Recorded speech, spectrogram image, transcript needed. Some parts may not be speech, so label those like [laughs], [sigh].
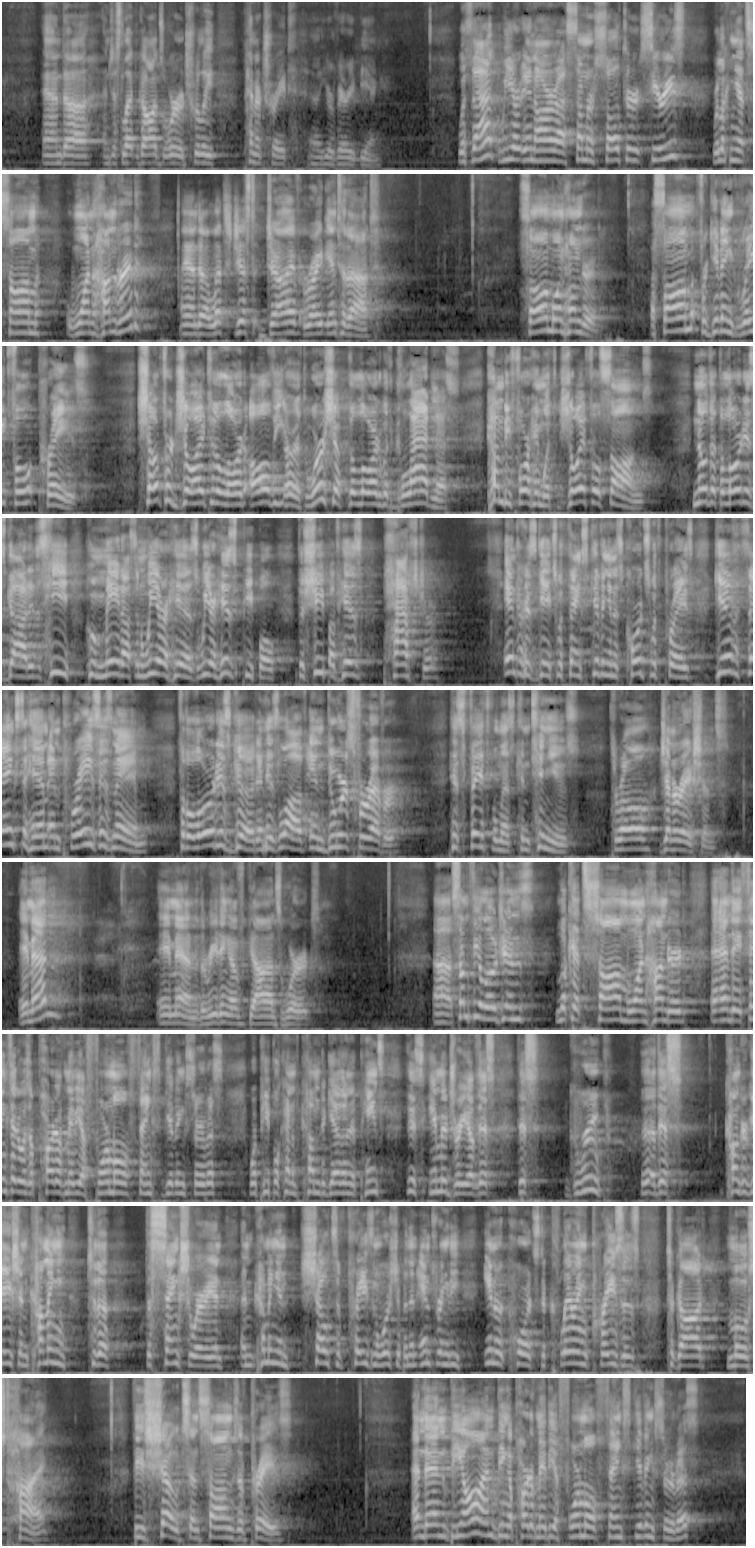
and, uh, and just let God's word truly penetrate uh, your very being. With that, we are in our uh, Summer Psalter series. We're looking at Psalm 100, and uh, let's just dive right into that. Psalm 100, a psalm for giving grateful praise. Shout for joy to the Lord, all the earth. Worship the Lord with gladness. Come before him with joyful songs. Know that the Lord is God. It is he who made us, and we are his. We are his people, the sheep of his pasture. Enter his gates with thanksgiving and his courts with praise. Give thanks to him and praise his name. For the Lord is good, and his love endures forever. His faithfulness continues through all generations. Amen? Amen. The reading of God's words. Uh, some theologians look at Psalm 100 and they think that it was a part of maybe a formal Thanksgiving service where people kind of come together and it paints this imagery of this, this group Uh, this congregation coming to the, the sanctuary and, and coming in shouts of praise and worship, and then entering the inner courts, declaring praises to God Most High. These shouts and songs of praise. And then, beyond being a part of maybe a formal Thanksgiving service,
